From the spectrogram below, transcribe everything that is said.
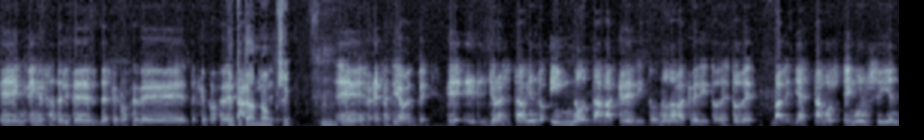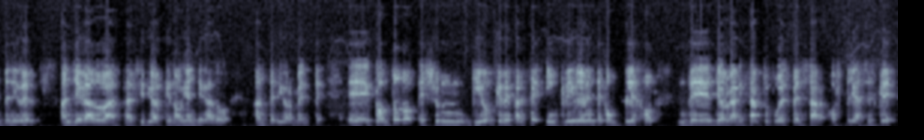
en, en el satélite del, del, que procede del que procede el Titán, ¿no? Sí. Eh, efectivamente, que eh, yo las estaba viendo y no daba crédito, no daba crédito de esto de, vale, ya estamos en un siguiente nivel, han llegado hasta el sitio al que no habían llegado anteriormente. Eh, con todo, es un guion que me parece increíblemente complejo de, organizar. Tú puedes pensar, hostias, es que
